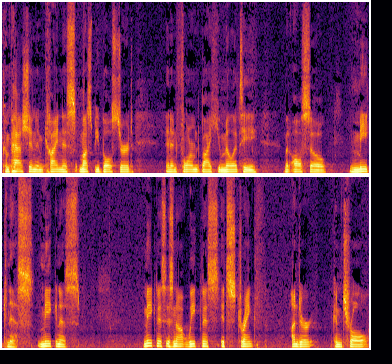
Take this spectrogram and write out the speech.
compassion and kindness must be bolstered and informed by humility, but also meekness. Meekness. Meekness is not weakness, it's strength under control.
